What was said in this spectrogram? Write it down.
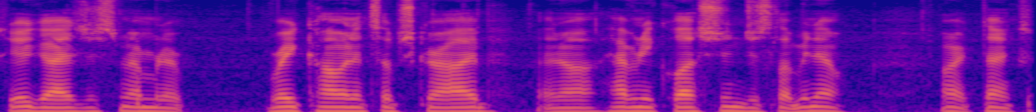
so yeah guys, just remember to rate, comment, and subscribe. And uh, have any questions, just let me know. Alright, thanks.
